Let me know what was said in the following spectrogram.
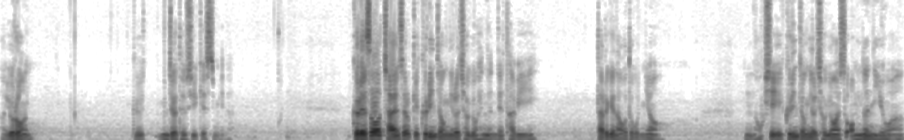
아, 요런 그 문제가 될 수 있겠습니다 그래서 자연스럽게 그림 정리를 적용했는데 답이 다르게 나오더군요 음, 혹시 그림 정리를 적용할 수 없는 이유와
